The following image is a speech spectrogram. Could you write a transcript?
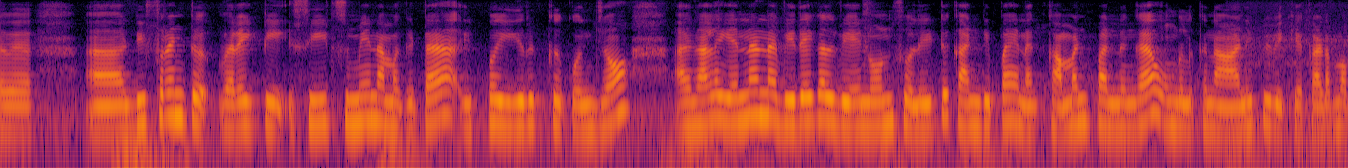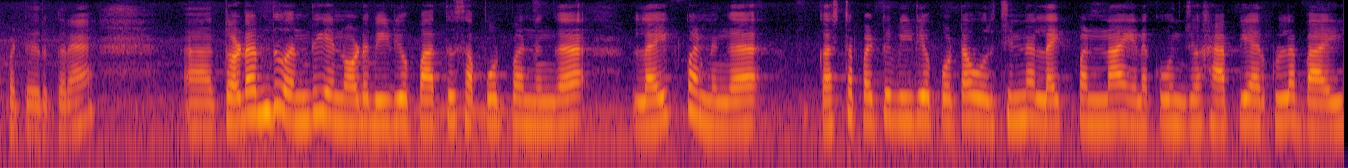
டிஃப்ரெண்ட் வெரைட்டி சீட்ஸுமே நம்மக்கிட்ட இப்போ இருக்குது கொஞ்சம். அதனால் என்னென்ன விதைகள் வேணும்னு சொல்லிட்டு கண்டிப்பாக எனக்கு கமெண்ட் பண்ணுங்கள் உங்களுக்கு நான் அனுப்பி வைக்க கடமைப்பட்டு இருக்கிறேன். தொடர்ந்து வந்து என்னோடய வீடியோ பார்த்து சப்போர்ட் பண்ணுங்கள் லைக் பண்ணுங்கள் கஷ்டப்பட்டு வீடியோ போட்டால் ஒரு சின்ன லைக் பண்ணால் எனக்கு கொஞ்சம் ஹாப்பியாக இருக்கும்ல பாய்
